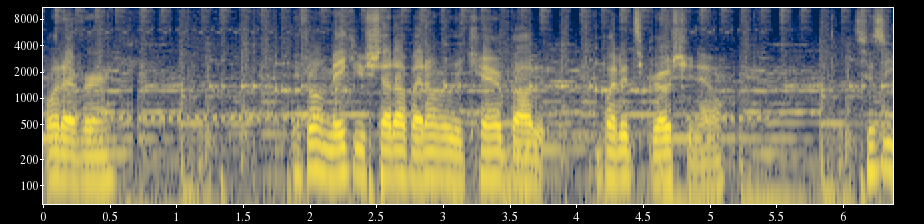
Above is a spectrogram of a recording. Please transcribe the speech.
whatever. If it'll make you shut up, I don't really care about it, but it's gross, you know. Susie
